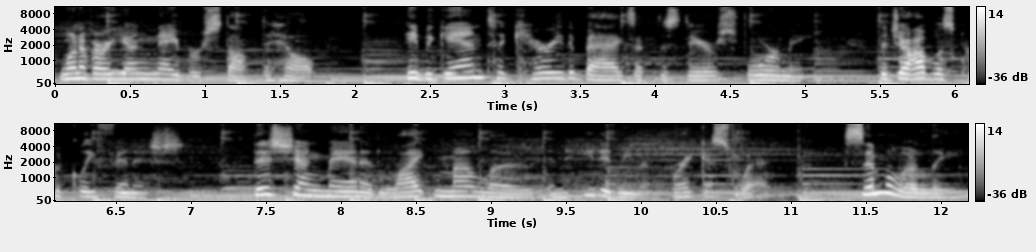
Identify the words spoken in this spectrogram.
one of our young neighbors stopped to help. He began to carry the bags up the stairs for me. The job was quickly finished. This young man had lightened my load, and he didn't even break a sweat. Similarly,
